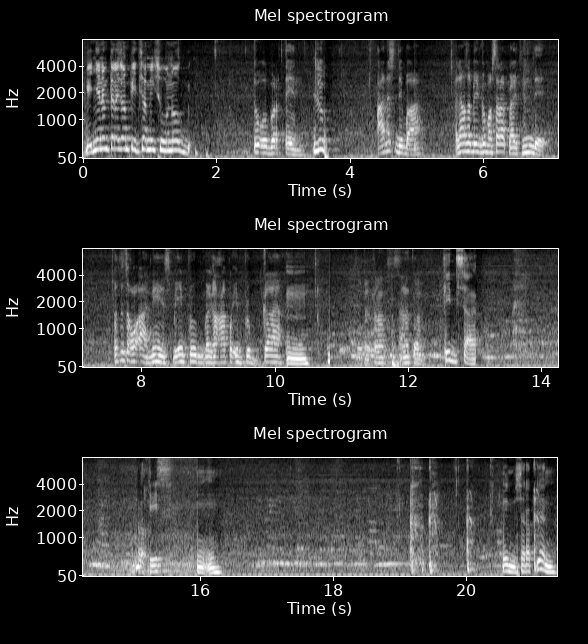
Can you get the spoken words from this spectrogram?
Ganyan naman talagang pizza, may sunog. 2 over 10. Lo, Honest, di ba? Alam ko sabihin ko masarap, right? Hindi. At ako honest. May improve, magkakapag-improve ka. mm, Ito, ano to? pizza. Cheese. Mm Uy, masarap yan.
